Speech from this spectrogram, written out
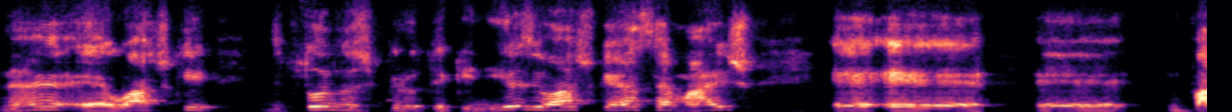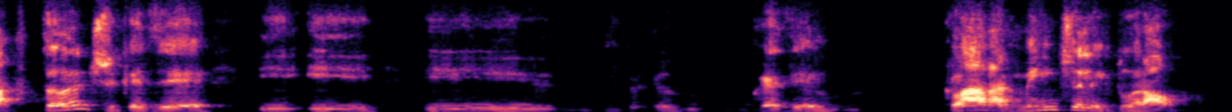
né? É, eu acho que, de todas as pirotecnias, eu acho que essa é mais é, é, é impactante, quer dizer, e, e, e, quer dizer, claramente eleitoral,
